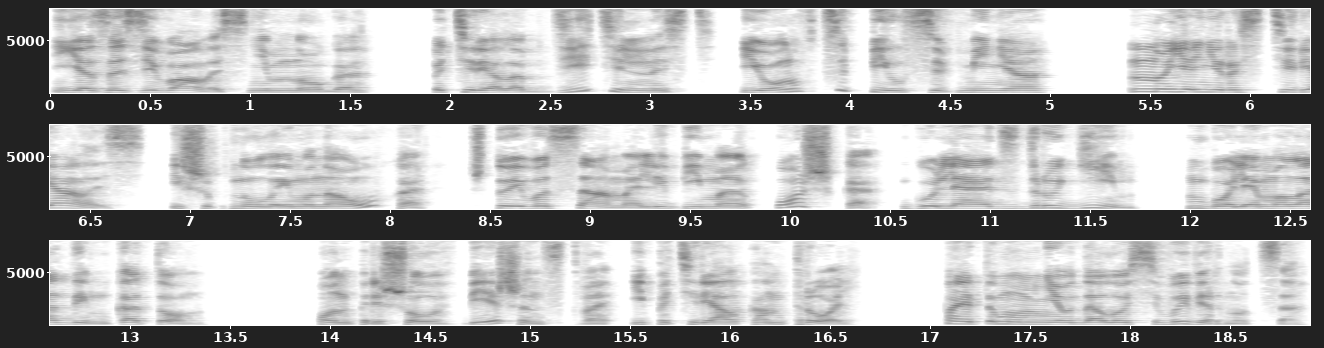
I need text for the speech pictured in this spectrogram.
Я зазевалась немного, потеряла бдительность, и он вцепился в меня. Но я не растерялась и шепнула ему на ухо, что его самая любимая кошка гуляет с другим, более молодым котом. Он пришел в бешенство и потерял контроль, поэтому мне удалось вывернуться.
